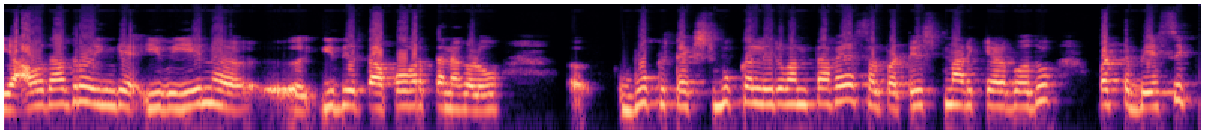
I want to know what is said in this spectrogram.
ಯಾವ್ದಾದ್ರೂ ಹಿಂಗೆ, ಇವು ಏನು ಇದಿರ್ತ ಅಪವರ್ತನಗಳು ಬುಕ್ ಟೆಕ್ಸ್ಟ್ ಬುಕ್ ಅಲ್ಲಿ ಇರುವಂತವೇ ಸ್ವಲ್ಪ ಟೆಸ್ಟ್ ಮಾಡಿ ಕೇಳ್ಬೋದು ಬಟ್ ಬೇಸಿಕ್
